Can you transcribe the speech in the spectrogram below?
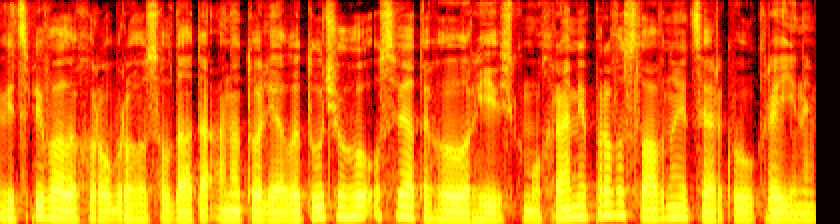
Відспівали хороброго солдата Анатолія Летучого у Свято-Георгіївському храмі Православної церкви України.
